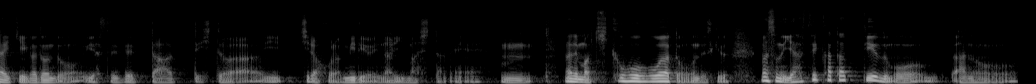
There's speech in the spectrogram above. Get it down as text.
体型がどんどん痩せてったって人はちらほら見るようになりましたね。うん、なのでまあ聞く方法だと思うんですけど、まあ、その痩せ方っていうのもあの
